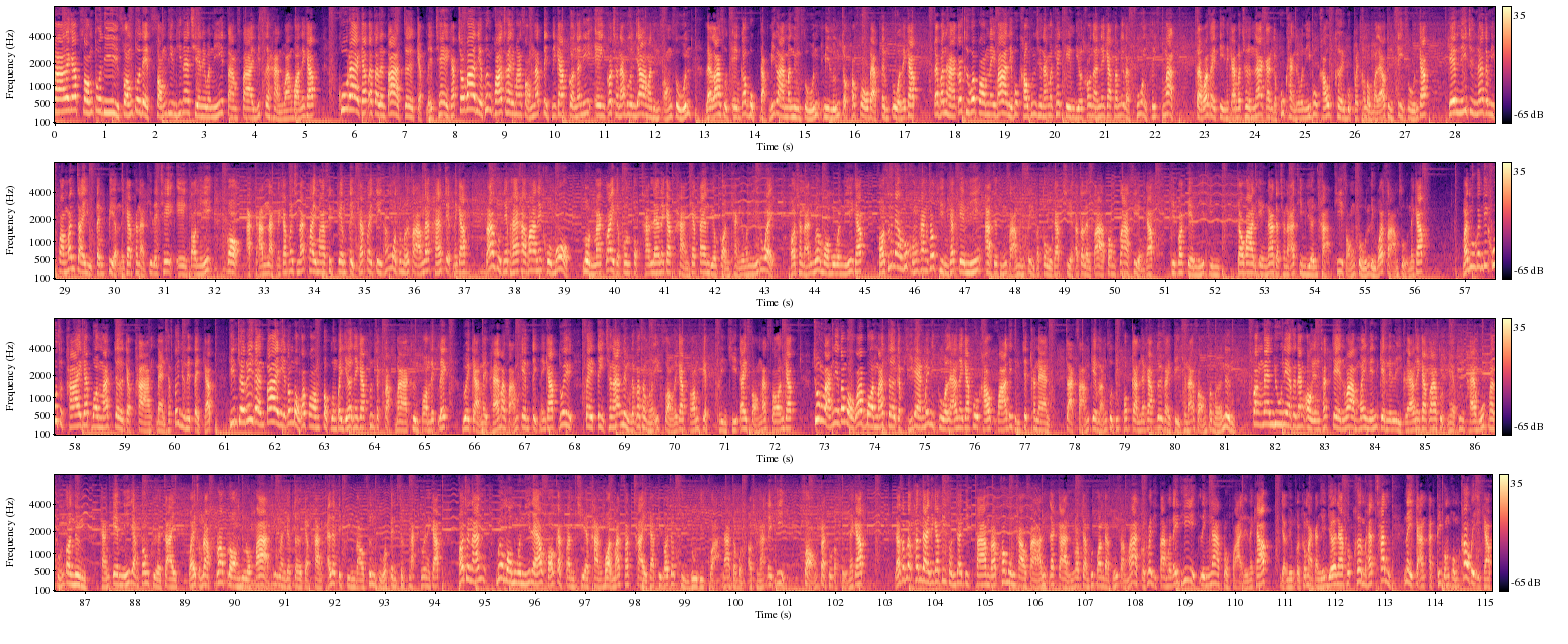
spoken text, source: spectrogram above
มาเลยครับ 2 ตัวดี 2 ตัวเด็ด 2 ทีมที่น่าเชียร์ในวันนี้ตามสไตล์มิสเตอร์หันวางบอลนะครับ คู่แรกครับอาตาเลนตาเจอกับเลเช่ครับเจ้าบ้านเนี่ยเพิ่งคว้าชัยมา 2 นัดติดนะครับ ก่อนหน้านี้เองก็ชนะบุรญญามาถึง 2-0 และล่าสุดเองก็บุกดับมิลานมา 1-0 มีลุ้นจบท็อปโฟแบบเต็มตัวนะครับแต่ปัญหาก็คือว่าฟอร์มในบ้านเนี่ยพวกเขาเพิ่งชนะมาแค่เกมเดียวเท่านั้นนะครับนับตั้งแต่ช่วงคริสต์มาสแต่ว่าสถิติในการเผชิญหน้ากันกับคู่แข่งในวันนี้ พวกเขาเคยบุกไปถล่มมาแล้วถึง 4-0 ครับ เกมนี้จึงน่าจะมีความมั่นใจอยู่เต็มเปี่ยมนะครับขณะที่เลเช่เองตอนนี้ก็อาการหนักนะครับไม่ชนะใครมา 10 เกมติดครับสถิติทั้งหมดเสมอ 3 และแพ้7นะครับล่าสุดเนี่ยแพ้คาบ้านให้โคโมหล่นมาใกล้กับโซนตกชั้นแล้วนะครับห่างแค่แต้มเดียวก่อนแข่งในวันนี้ด้วย เพราะฉะนั้นเมื่อมองมุมวันนี้ครับขอซื้อแนวรุกของทางเจ้าถิ่นครับเกมนี้อาจจะถึง 3-4 ประตูครับเชียร์อัตแลนตาต้องกล้าเสี่ยงครับคิดว่าเกมนี้ทีมเจ้าบ้านเองน่าจะชนะทีมเยือนขาดที่ 2-0 หรือว่า 3-0 นะครับ มาดูกันที่คู่สุดท้ายครับบอลมัดเจอกับทางแมนเชสเตอร์ยูไนเต็ดครับทีมเชอรี่แดนใต้เนี่ยต้องบอกว่าฟอร์มตกลงไปเยอะนะครับเพิ่งจะกลับมาคืนฟอร์มเล็กๆ ด้วยการไม่แพ้มา 3 เกมติดนะครับด้วยสถิติชนะ 1 แล้วก็เสมออีก2นะครับพร้อมเก็บคลีนชีตได้2นัดซ้อนครับช่วงหลังเนี่ยต้องบอกว่าบอลมัดเจอกับผีแดงไม่มีกลัวแล้วนะครับพวกเขาคว้าได้ถึง 7 คะแนนจาก 3 เกมหลังสุดที่พบกันนะครับด้วยสถิติชนะ 2 เสมอ 1 ฝั่งแมนยูเนี่ยแสดงออกอย่างชัดเจนว่าไม่เน้นเกมในลีกแล้วนะครับล่าสุดเนี่ยเพิ่งแพ้วูฟมา0ต่อ1แถมเกมนี้ยังต้องเผื่อใจไว้สำหรับรอบรองยูโรปาที่กำลังจะเจอกับทางแอตเลติกบินเบาซึ่งถือว่าเป็นศึกหนักด้วยนะครับเพราะฉะนั้นเมื่อมองมุมวันนี้แล้วขอกัดฟันเชียร์ทางบอลมัดซัดชัยครับคิดว่าเจ้าถิ่นดูดีกว่าน่าจะบดเอาชนะได้ที่ 2 ประตูต่อศูนย์นะครับ และสำหรับท่านใดนะครับที่สนใจติดตามรับข้อมูลข่าวสาร และการรับชมฟุตบอลแบบนี้สามารถกดเข้าไปติดตามกันได้ที่ลิงก์หน้าโปรไฟล์เลยนะครับ อย่าลืมกดเข้ามากันเยอะๆนะเพื่อเพิ่มแพชชั่นในการอัดคลิปของผมเข้าไปอีกครับ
